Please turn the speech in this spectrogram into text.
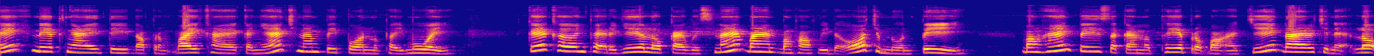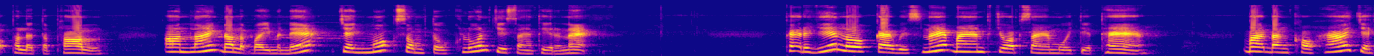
នេះនាថ្ងៃទី18ខែកញ្ញាឆ្នាំ2021គេឃើញភរិយាលោកកៅវាសនាបានបង្ហោះវីដេអូចំនួន2បង្ហាញពីសកម្មភាពរបស់អាជីដែលជាអ្នកលក់ផលិតផលអនឡាញដល់ល្បីម្នាក់ចេញមុខសុំទោសខ្លួនជាសាធារណៈភរិយាលោកកៅវាសនាបានភ្ជាប់សារមួយទៀតថាបើដឹងខុសហើយចេះ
